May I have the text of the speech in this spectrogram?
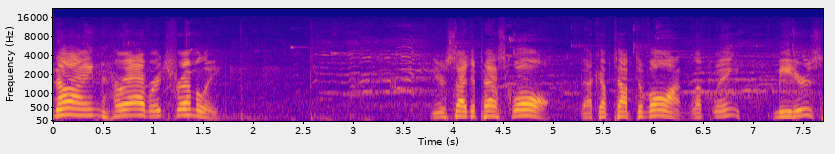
Nine, her average for Emily. Near side to Pasquale. Back up top to Vaughn. Left wing, Meters.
